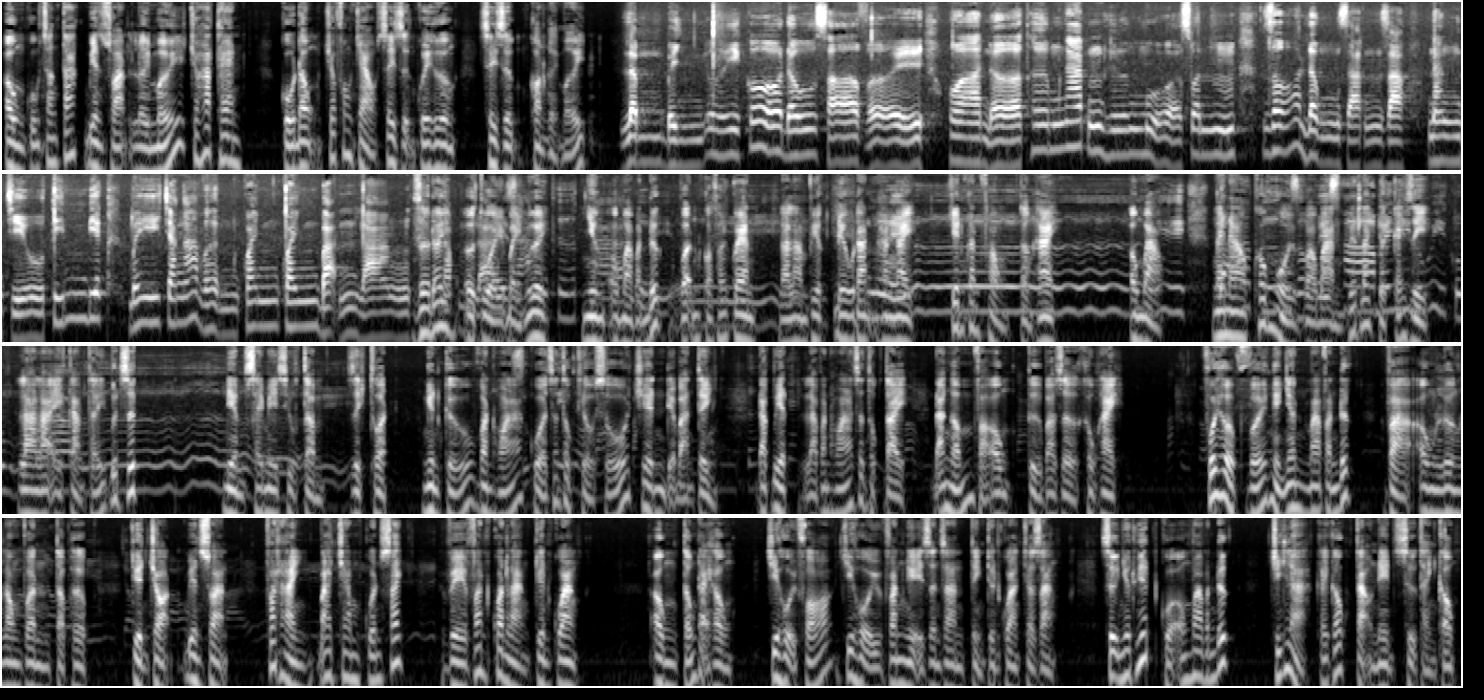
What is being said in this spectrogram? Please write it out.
Ông cũng sáng tác biên soạn lời mới cho hát then, cổ động cho phong trào xây dựng quê hương, xây dựng con người mới. Lâm Bình ơi có đâu xa vời, hoa nở thơm ngát hương mùa xuân, gió lồng dàn dào, nắng chiều tím biếc, mây trắng vần quanh quanh bạn làng. Giờ đây ở tuổi 70, nhưng ông Mai Văn Đức vẫn có thói quen là làm việc đều đặn hàng ngày trên căn phòng tầng 2. Ông bảo, ngày nào không ngồi vào bàn viết lách được cái gì là lại cảm thấy bứt rứt. Niềm say mê sưu tầm, dịch thuật, nghiên cứu văn hóa của dân tộc thiểu số trên địa bàn tỉnh, đặc biệt là văn hóa dân tộc Tày đã ngấm vào ông từ bao giờ không hay. Phối hợp với nghệ nhân Ma Văn Đức và ông Lương Long Vân tập hợp, tuyển chọn, biên soạn, phát hành 300 cuốn sách về văn quan làng Tuyên Quang. Ông Tống Đại Hồng, chi hội phó chi hội văn nghệ dân gian tỉnh Tuyên Quang cho rằng, sự nhiệt huyết của ông Ma Văn Đức chính là cái gốc tạo nên sự thành công.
